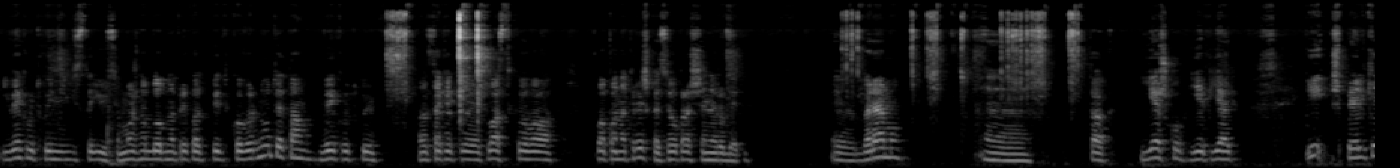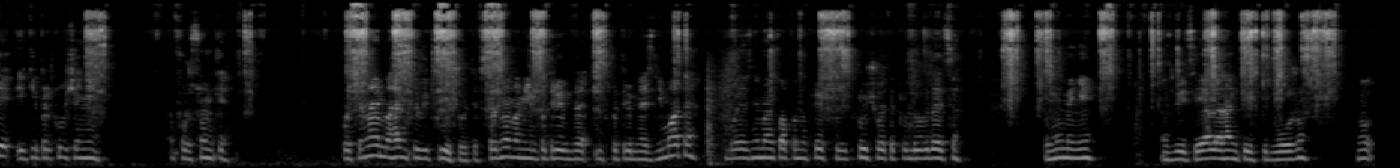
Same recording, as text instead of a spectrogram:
і викруткою не дістаються. Можна було б, наприклад, підковернути там викруткою, але так як е, пластикова клапана кришка, цього краще не робити. Е, беремо е, так, єшку, Є5 і шпильки, які прикручені форсунки. Починаємо легенько відкручувати. Все одно нам їм потрібно, їх потрібно знімати, бо я знімаю клапану кришку, відкручувати доведеться. Тому мені, дивіться, я легенько їх підвожу. Ну,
